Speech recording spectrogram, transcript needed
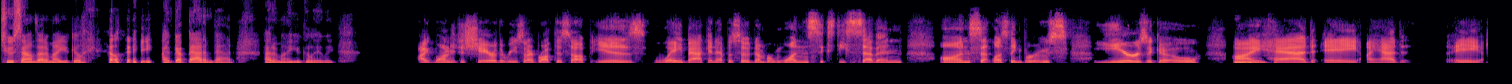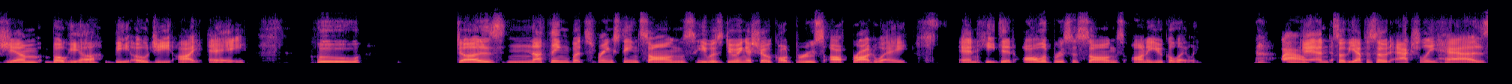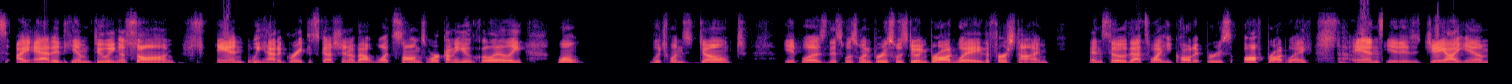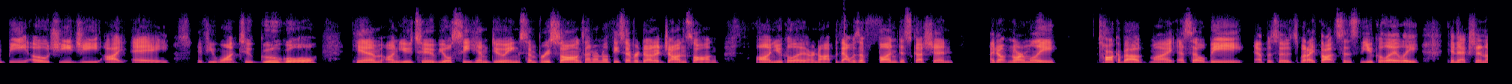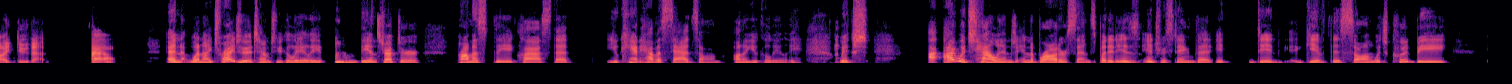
two sounds out of my ukulele. I've got bad and bad out of my ukulele. I wanted to share the reason I brought this up is way back in episode number 167 on Set Listing Bruce years ago mm. I had a I had a Jim Boggia B O G I A who does nothing but Springsteen songs. He was doing a show called Bruce Off Broadway and he did all of Bruce's songs on a ukulele. Wow. And so the episode actually has, I added him doing a song, and we had a great discussion about what songs work on a ukulele, won't, which ones don't. It was, this was when Bruce was doing Broadway the first time. And so that's why he called it Bruce Off Broadway. And it is J I M B O G G I A. If you want to Google him on YouTube, you'll see him doing some Bruce songs. I don't know if he's ever done a John song on ukulele or not, but that was a fun discussion. I don't normally talk about my SLB episodes, but I thought since the ukulele connection, I'd do that. Yeah. And when I tried to attempt ukulele, the instructor promised the class that you can't have a sad song on a ukulele, which I, I, would challenge in a broader sense, but it is interesting that it did give this song, which could be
